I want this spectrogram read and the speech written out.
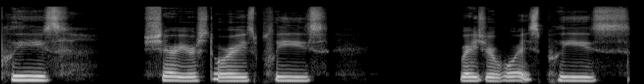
please share your stories. Please raise your voice. Please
